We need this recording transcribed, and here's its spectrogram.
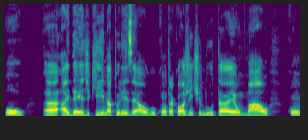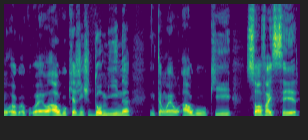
ou uh, a ideia de que natureza é algo contra a qual a gente luta, é o mal, com, é algo que a gente domina, então é algo que só vai ser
